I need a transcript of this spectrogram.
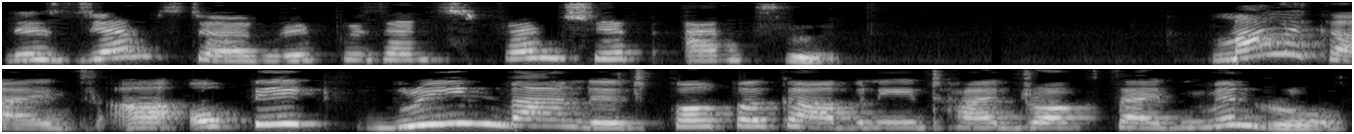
This gemstone represents friendship and truth. Malachites are opaque green-banded copper carbonate hydroxide mineral.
